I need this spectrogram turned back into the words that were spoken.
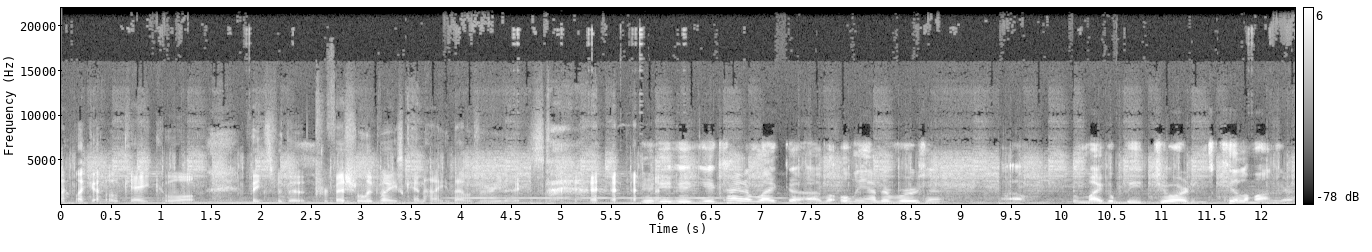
I'm like, "Okay, cool. Thanks for the professional advice, Ken. Hi, that was very nice." you, you, you're kind of like uh, the Oleander version of Michael B. Jordan's Killmonger,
